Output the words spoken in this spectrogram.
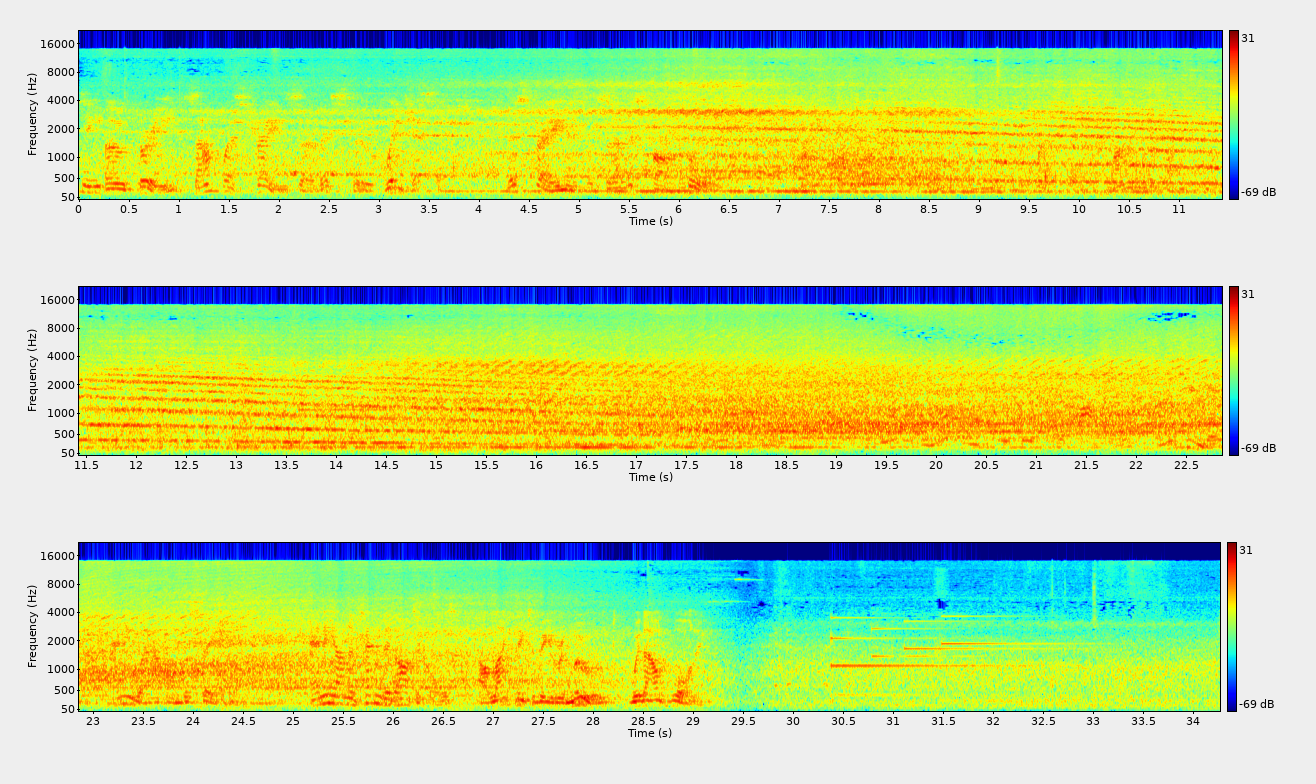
2003 Southwest train service to Winchester. This train is the service from Poole. Any unattended articles are likely to be removed without warning.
